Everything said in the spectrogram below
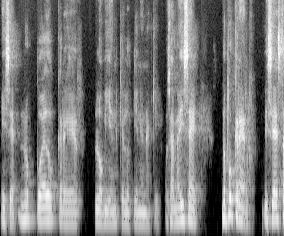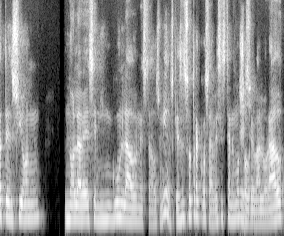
Me dice, no puedo creer lo bien que lo tienen aquí. O sea, me dice, no puedo creerlo. Dice, esta atención no la ves en ningún lado en Estados Unidos, que esa es otra cosa. A veces tenemos sobrevalorado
